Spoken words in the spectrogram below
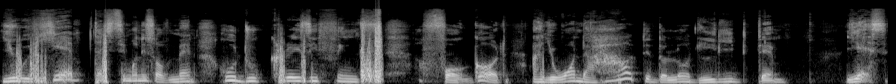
You will hear testimonies of men who do crazy things for God, and you wonder how did the Lord lead them? Yes,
